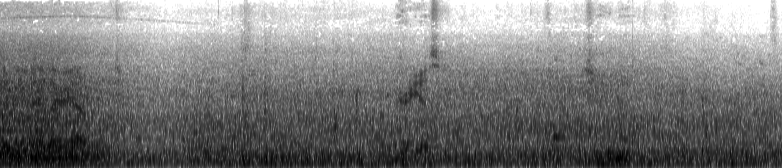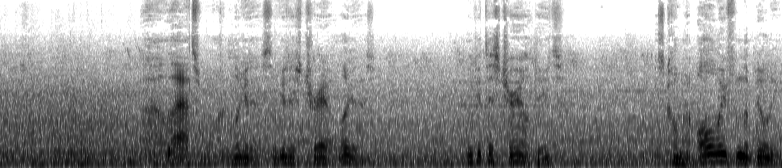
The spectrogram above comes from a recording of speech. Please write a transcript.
Check bad Larry out. There he is. Check him that's one. Look at this. Look at this trail. Look at this. Look at this trail, dudes. It's coming all the way from the building.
